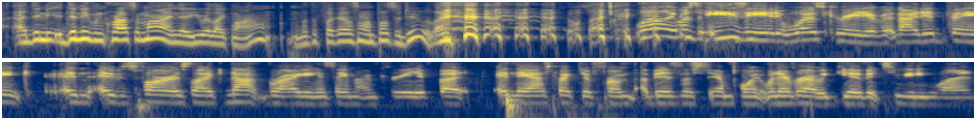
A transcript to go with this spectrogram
I- didn't, it didn't even cross my mind that you were like, well, what the fuck else am I supposed to do? Like, like- well, it was easy and it was creative, and I did think, and as far as like not bragging and saying I'm creative, but in the aspect of from a business standpoint, whenever I would give it to anyone,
